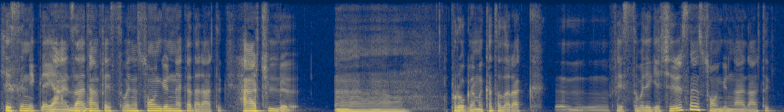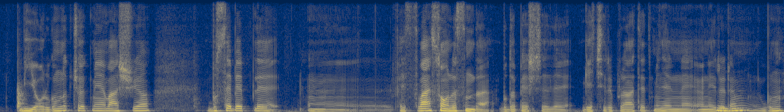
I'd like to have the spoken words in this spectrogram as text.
Kesinlikle yani zaten festivalin son gününe kadar artık her türlü e, programa katılarak e, festivale geçirirseniz son günlerde artık bir yorgunluk çökmeye başlıyor. Bu sebeple e, festival sonrasında Budapeşte'yle geçirip rahat etmelerini öneririm. Hı hı. Bunun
